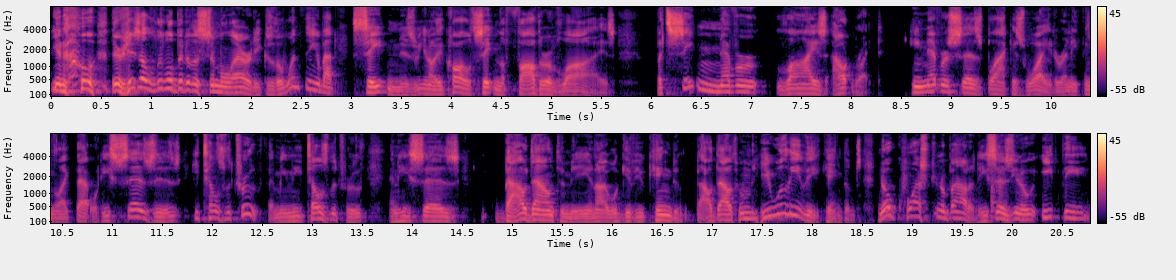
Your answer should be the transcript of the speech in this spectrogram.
you know, there is a little bit of a similarity because the one thing about Satan is, you know, they call Satan the father of lies. But Satan never lies outright. He never says black is white or anything like that. What he says is he tells the truth. I mean, he tells the truth and he says, Bow down to me and I will give you kingdom. Bow down to him, he will give you kingdoms. No question about it. He says, you know, eat the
